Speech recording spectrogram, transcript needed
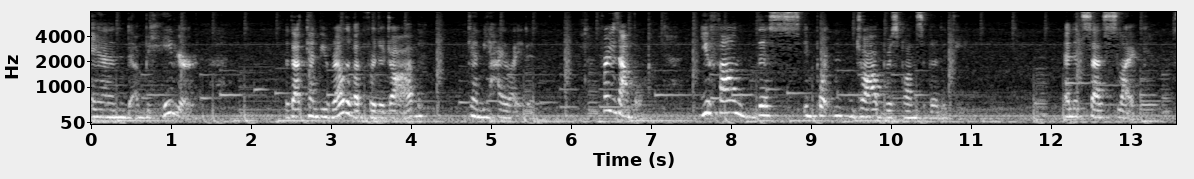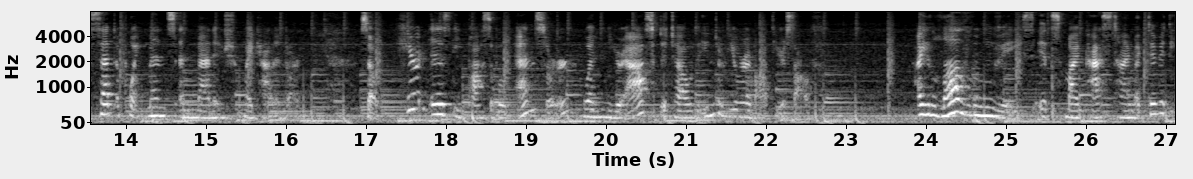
and behavior that can be relevant for the job can be highlighted. For example, you found this important job responsibility and it says like set appointments and manage my calendar. So here is a possible answer when you're asked to tell the interviewer about yourself. I love movies. It's my pastime activity.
